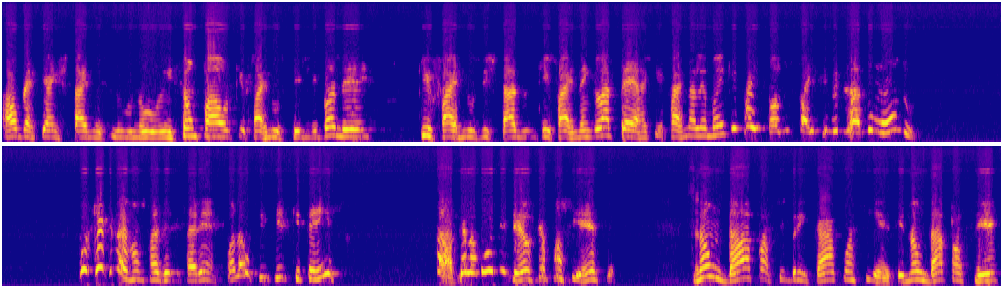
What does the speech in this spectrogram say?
Albert Einstein no, no, em São Paulo, que faz no Sírio Libanês, que faz nos Estados, que faz na Inglaterra, que faz na Alemanha, que faz em todos os países civilizados do mundo. Por que, que nós vamos fazer diferente? Qual é o sentido que tem isso? Ah, pelo amor de Deus, tenha paciência. Não dá para se brincar com a ciência e não dá para ser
